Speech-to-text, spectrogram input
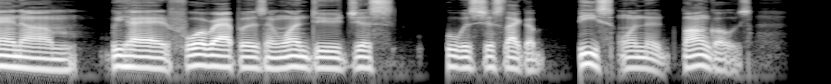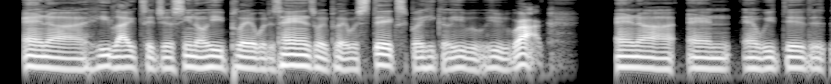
and um, we had four rappers and one dude just who was just like a beast on the bongos. And uh, he liked to just, you know, he played with his hands or he played with sticks, but he could he would, he would rock. And uh and and we did it,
